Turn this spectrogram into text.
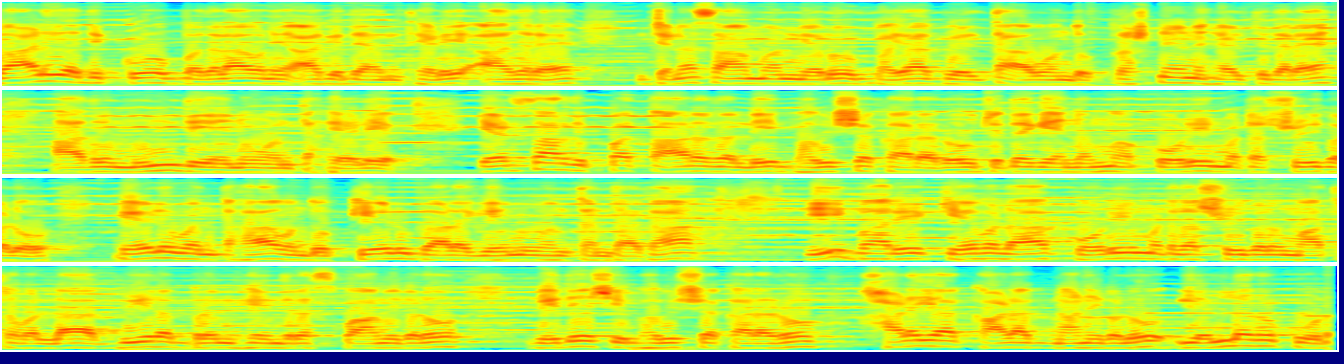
ಗಾಳಿಯ ದಿಕ್ಕು ಬದಲಾವಣೆ ಆಗಿದೆ ಅಂತ ಹೇಳಿ ಆದರೆ ಜನಸಾಮಾನ್ಯರು ಭಯ ಬೀಳ್ತಾ ಒಂದು ಪ್ರಶ್ನೆಯನ್ನು ಹೇಳ್ತಿದ್ದಾರೆ, ಆದರೆ ಮುಂದೇನು ಅಂತ ಹೇಳಿ. ಎರಡ್ ಸಾವಿರದ ಇಪ್ಪತ್ತಾರರಲ್ಲಿ ಭವಿಷ್ಯಕಾರರು ಜೊತೆಗೆ ನಮ್ಮ ಕೋಡಿಮಠ ಶ್ರೀಗಳು ಹೇಳುವಂತಹ ಒಂದು ಕೇಳುಗಾಳ ಏನು ಅಂತಂದಾಗ ಈ ಬಾರಿ ಕೇವಲ ಕೋಡಿಮಠದ ಶ್ರೀಗಳು ಮಾತ್ರವಲ್ಲ ವೀರಬ್ರಹ್ಮೇಂದ್ರ ಸ್ವಾಮಿಗಳು, ವಿದೇಶಿ ಭವಿಷ್ಯಕಾರರು, ಹಳೆಯ ಕಾಳಜ್ಞಾನಿಗಳು, ಎಲ್ಲರೂ ಕೂಡ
